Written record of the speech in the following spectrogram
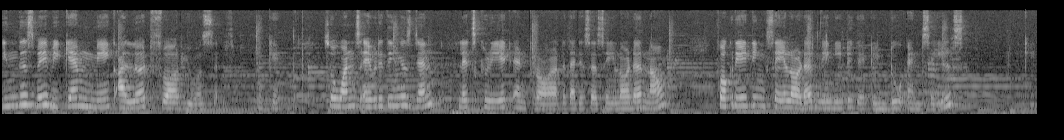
in this way we can make alert for yourself. Okay. So once everything is done let's create and product that is a sale order now. For creating sale order we need to get into and sales. Okay.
